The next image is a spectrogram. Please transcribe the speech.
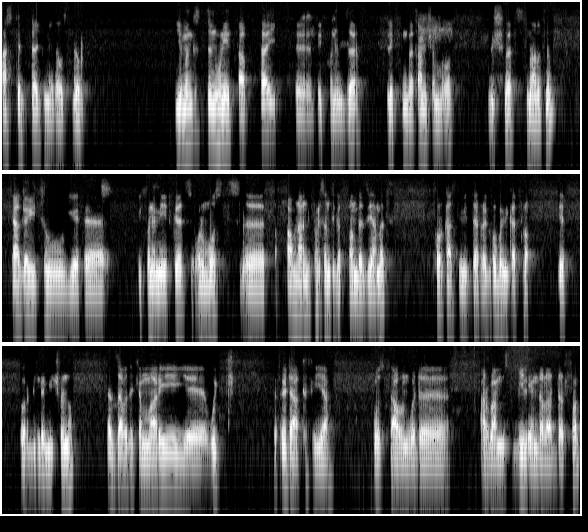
አስገዳጅ ሁኔታ ውስጥ ገቡ። የመንግስትን ሁኔታ ብታይ በኢኮኖሚ ዘርፍ inflation በጣም ጨምሯል። ግሽበት ማለት ነው። የሀገሪቱ የኢኮኖሚ እድገት almost አሁን አንድ percent ገብቷን በዚህ ዓመት forecast የሚደረገው በሚቀጥለው ሊወርድ እንደሚችል ነው። ከዛ በተጨማሪ የውጭ እዳ ክፍያ ውስጥ አሁን ወደ አርባ አምስት ቢሊዮን ዶላር ደርሷል።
